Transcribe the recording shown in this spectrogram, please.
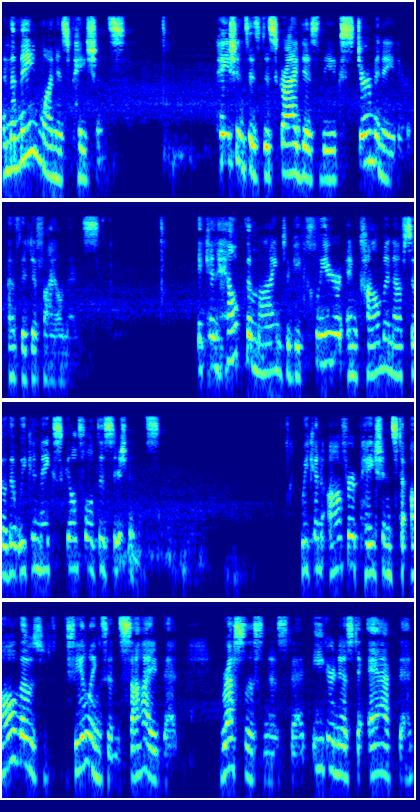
And the main one is patience. Patience is described as the exterminator of the defilements. It can help the mind to be clear and calm enough so that we can make skillful decisions. We can offer patience to all those feelings inside that restlessness, that eagerness to act, that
